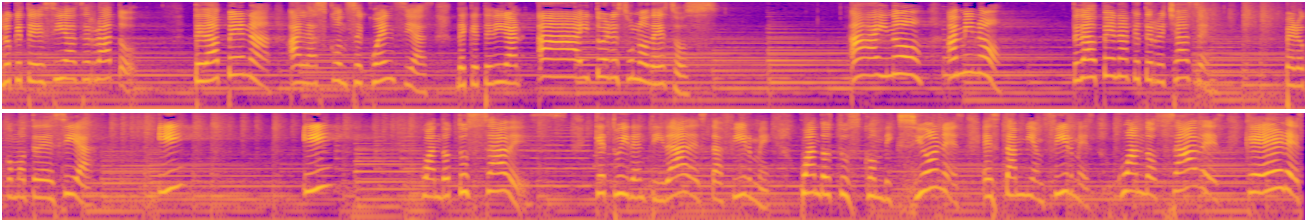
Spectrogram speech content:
Lo que te decía hace rato, te da pena a las consecuencias de que te digan, ay, tú eres uno de esos. Ay, no, a mí no. Te da pena que te rechacen. Pero como te decía, y, y cuando tú sabes que tu identidad está firme, cuando tus convicciones están bien firmes, cuando sabes que eres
